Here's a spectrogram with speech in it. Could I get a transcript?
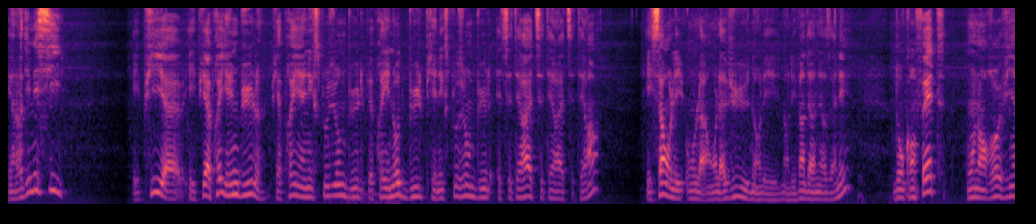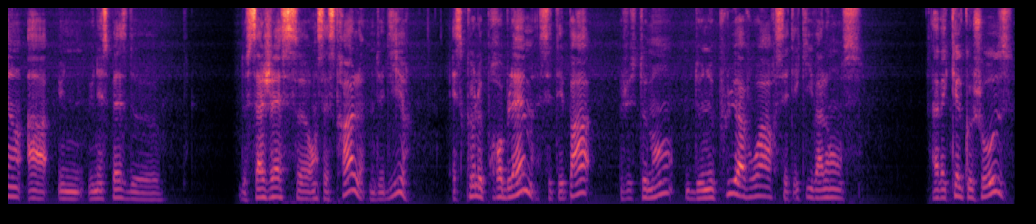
Et on leur dit, mais si. Et puis, euh, et puis après, il y a une bulle, puis après, il y a une explosion de bulles, puis après, il y a une autre bulle, puis il y a une explosion de bulles, etc., etc., etc. Et ça, on l'a, on l'a, on l'a vu dans les, dans les 20 dernières années. Donc en fait, on en revient à une, une espèce de, de sagesse ancestrale de dire, est-ce que le problème, c'était pas justement de ne plus avoir cette équivalence avec quelque chose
